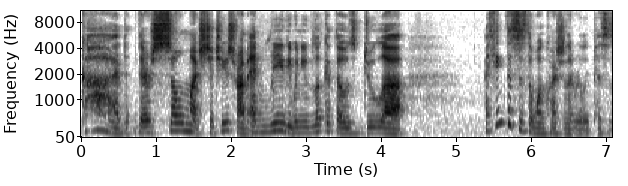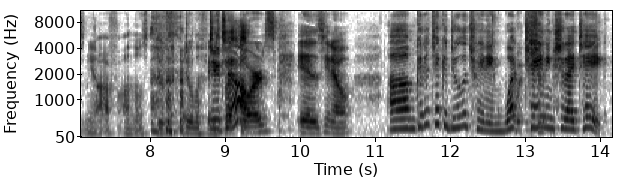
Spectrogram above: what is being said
God, there's so much to choose from. And really, when you look at those doula, I think this is the one question that really pisses me off on those du- doula Facebook boards is, you know, I'm going to take a doula training. What, What should- training should I take?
